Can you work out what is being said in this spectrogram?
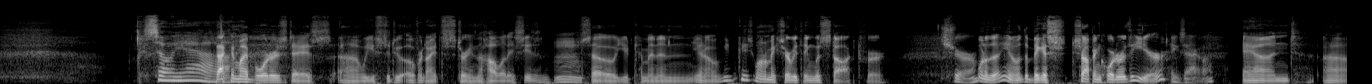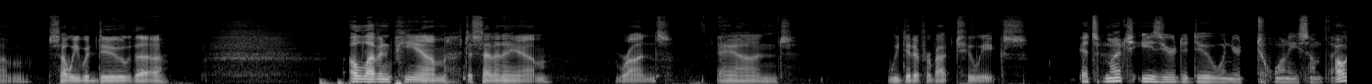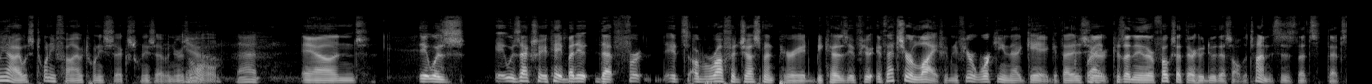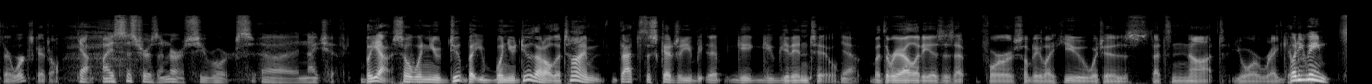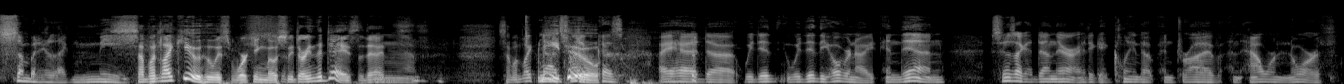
so yeah. Back in my Borders days, uh, we used to do overnights during the holiday season. Mm. So you'd come in and you know because you want to make sure everything was stocked for sure, one of the you know the biggest shopping quarter of the year, exactly. and um, so we would do the 11 p.m. to 7 a.m. runs, and we did it for about two weeks. It's much easier to do when you're twenty something. Oh yeah, I was 25, 26, 27 years yeah, old. that and it was it was actually okay but it, that for it's a rough adjustment period because if you're if that's your life i mean if you're working that gig if that is your because I mean there are folks out there who do this all the time this is that's that's their work schedule yeah. My sister is a nurse. She works uh, night shift. but yeah so when you do but you, when you do that all the time that's the schedule you, you you get into Yeah. but the reality is is that for somebody like you which is that's not your regular What do you mean, somebody like me? someone like you who is working mostly during the days the day, someone like No, me too because I had uh, we did we did the overnight, and then as soon as I got done there, I had to get cleaned up and drive an hour north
